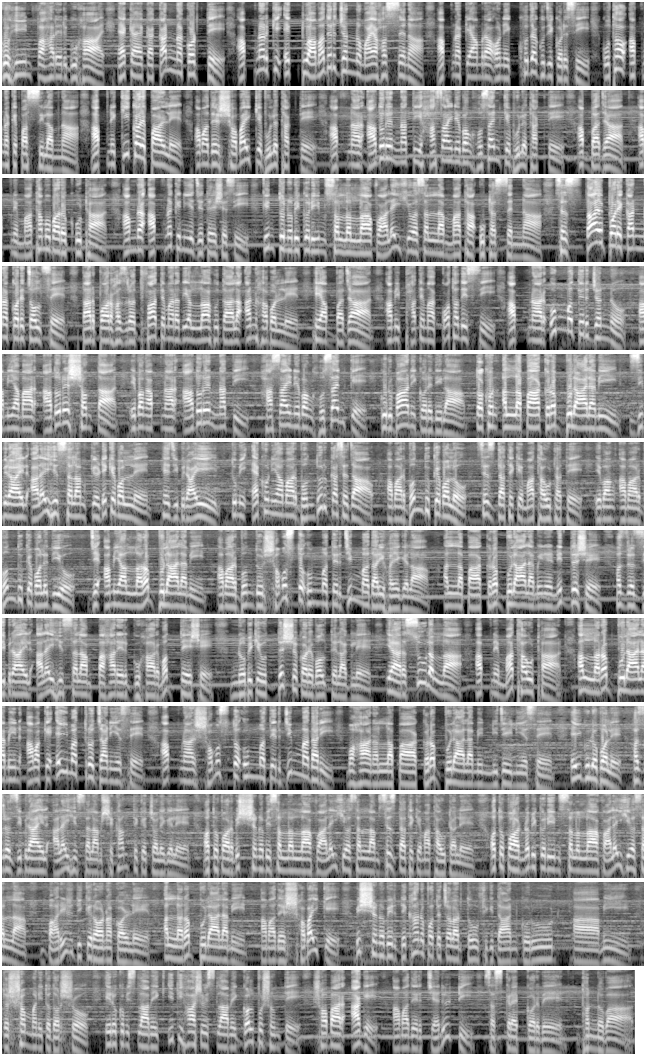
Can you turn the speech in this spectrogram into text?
গহীন পাহাড়ের গুহায় একা একা কান্না করতে আপনার কি একটু আমাদের জন্য মায়া হচ্ছে না? আপনাকে আমরা অনেক খোঁজাখুঁজি করেছি, কোথাও আপনাকে পাচ্ছিলাম না। আপনি কি করে পারলেন আমাদের সবাইকে ভুলে থাকতে? আপনার আদরের নাতি হাসাইন এবং হোসাইনকে ভুলে থাকতে। আব্বা যান, আপনি মাথা মোবারক উঠান, আমরা আপনাকে নিয়ে যেতে এসেছি, কিন্তু নবী করিম সাল্লাহ আলাইহি ওয়াসাল্লাম মাথা উঠাচ্ছেন না। সেজদায় পরে কান্না করে চলছেন। তারপর হজরত ফাতেমা রাদি আল্লাহ তালা আনহা বললেন, হে আব্বা যান আমি ফাতেমা কথা দিচ্ছি। আপনার উন্মতির জন্য আমি আমার আদরের সন্তান এবং আপনার আদরের নাতি হাসাইন এবং হুসাইনকে কুরবানি করে দিলাম। তখন আল্লাহ পাক রব্বুল আলামিন জিবরাইল আলাইহিসালামকে ডেকে বললেন, হে জিবরাইল, তুমি এখনই আমার বন্ধুর কাছে যাও। আমার বন্ধুকে বলো সেজদা থেকে মাথা উঠাতে এবং আমার বন্ধুকে বলে দিও যে আমি আল্লাহ রব্বুল আলামিন আমার বন্ধুর সমস্ত উম্মতের জিম্মাদারি হয়ে গেলাম। আল্লাহ পাক রব্বুল আলমিনের নির্দেশে হজরত জিব্রাইল আলাইহিসাল্লাম পাহাড়ের গুহার মধ্যে এসে নবীকে উদ্দেশ্য করে বলতে লাগলেন, ইয়া রসুল আল্লাহ আপনি মাথা উঠান। আল্লাহ রব্বুল আলামিন আমাকে এইমাত্র জানিয়েছেন, আপনার সমস্ত উম্মতের জিম্মাদারি মহান আল্লাহ পাক রব্বুল আলামিন নিজেই নিয়েছেন। এইগুলো বলে হজরত জিব্রাইল আলাইহিসাল্লাম সেখান থেকে চলে গেলেন। অতপর বিশ্বনবী সাল্লাহ আলাইহি আসাল্লাম সিজদা থেকে মাথা উঠালেন। অতপর নবী করিম সাল্লাহ আলাইহি আসাল্লাম বাড়ির দিকে রওনা করলেন। আল্লাহ রব্বুল আলামিন আমাদের সবাইকে বিশ্বনবীর দেখানো পথে চলার তৌফিক দান করুন। আমিন। তো সম্মানিত দর্শক, এরকম ইসলামিক ইতিহাস ও ইসলামিক গল্প শুনতে সবার আগে আমাদের চ্যানেলটি সাবস্ক্রাইব করবেন। ধন্যবাদ।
